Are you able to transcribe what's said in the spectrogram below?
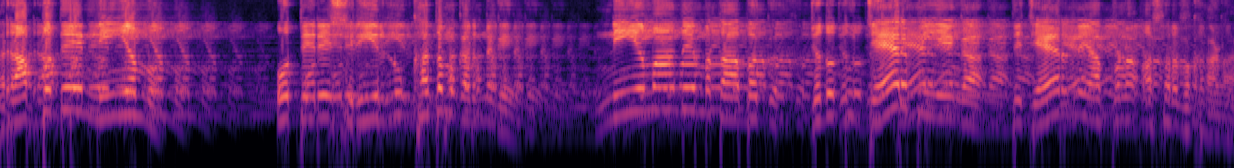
ਰੱਬ ਦੇ ਨਿਯਮ ਉਹ ਤੇਰੇ ਸਰੀਰ ਨੂੰ ਖਤਮ ਕਰਨਗੇ। ਨਿਯਮਾਂ ਦੇ ਮੁਤਾਬਕ ਜਦੋਂ ਤੂੰ ਜ਼ਹਿਰ ਪੀਏਗਾ ਤੇ ਜ਼ਹਿਰ ਨੇ ਆਪਣਾ ਅਸਰ ਵਿਖਾਣਾ।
